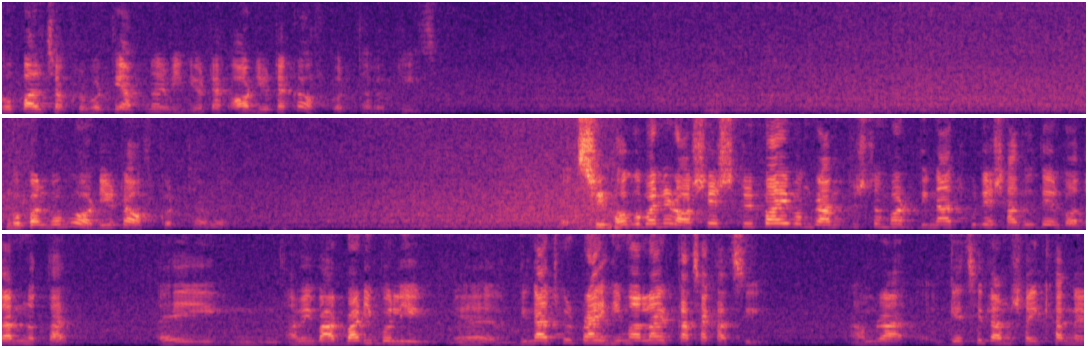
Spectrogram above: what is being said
গোপাল চক্রবর্তী, আপনার ভিডিওটা, অডিওটাকে অফ করতে হবে প্লিজ গোপালবাবু, অডিওটা অফ করতে হবে। শ্রী ভগবানের অশেষ কৃপা এবং রামকৃষ্ণ মঠ দিনাজপুরের সাধুদের বদান্যতায় এই আমি বারবারই বলি দিনাজপুর প্রায় হিমালয়ের কাছাকাছি। আমরা গেছিলাম সেইখানে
